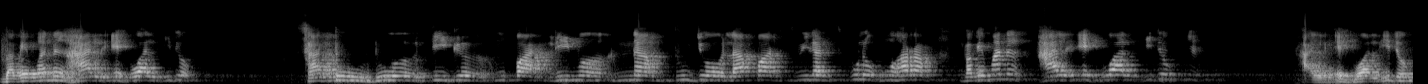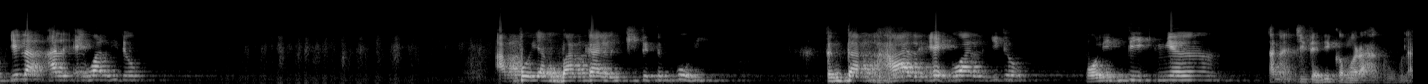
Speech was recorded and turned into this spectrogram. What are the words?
Bagaimana hal ehwal hidup? Satu, dua, tiga, empat, lima, enam, tujuh, lapan, sembilan, sepuluh Muharram. Bagaimana hal ehwal hidupnya? Hal ehwal hidup. Ialah hal ehwal hidup. Apa yang bakal kita tempuhi tentang hal ehwal hidup. Politiknya. Tak nak cerita ni kau marah aku pula.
